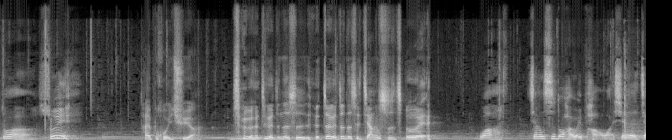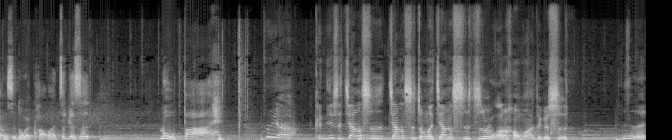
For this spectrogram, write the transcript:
对啊，所以 他也不回去啊。这个这个真的是这个真的是僵尸车哎。哇，僵尸都还会跑啊！现在僵尸都会跑啊！这个是路霸哎，对呀、肯定是僵尸，僵尸中的僵尸之王，好吗？这个是，是，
